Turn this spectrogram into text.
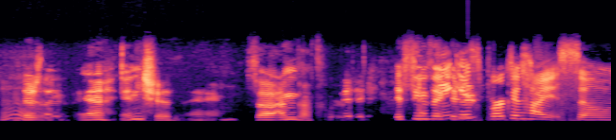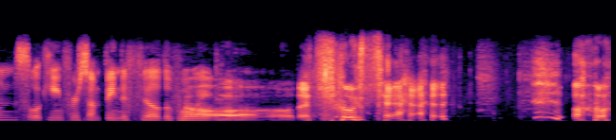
There's like, yeah, interesting. So I'm. That's weird. It, it seems I like think they're- it's Birkenheight Sones looking for something to fill the void. Oh, that's so sad. Oh,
